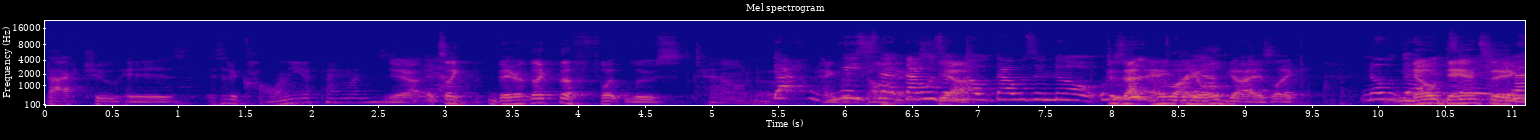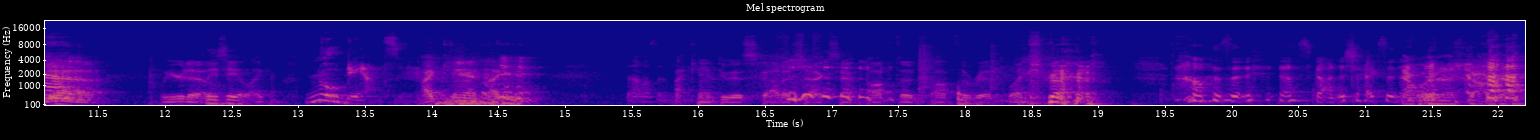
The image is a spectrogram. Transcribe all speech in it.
back to his. Is it a colony of penguins? yeah, it's like they're like the footloose town of That penguin we said that was yeah. a note. That was a note. Because that angry Yeah. old guy is like, no dancing. no dancing. Yeah. Yeah. Weirdo. Please say it like him. No dancing. I can't. I can't. That wasn't. I can't do a Scottish accent off the off the rip like that. That was a, a Scottish accent. That wasn't a Scottish accent.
